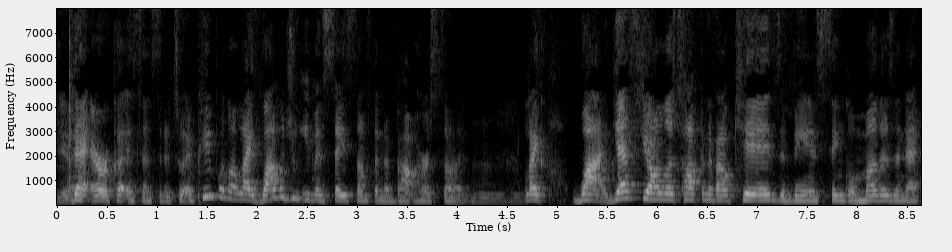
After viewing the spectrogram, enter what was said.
yeah. that Erica is sensitive to, it. and people are like, "Why would you even say something about her son?" Like, why? Yes, y'all are talking about kids and being single mothers and that.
